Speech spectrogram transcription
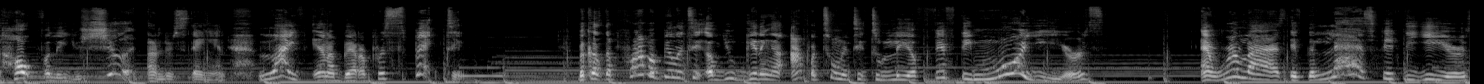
hopefully you should understand life in a better perspective. Because the probability of you getting an opportunity to live 50 more years and realize if the last 50 years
